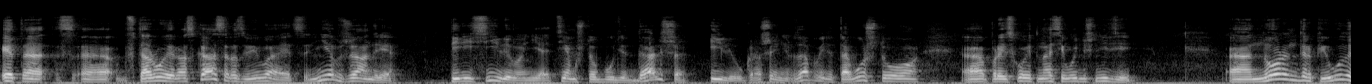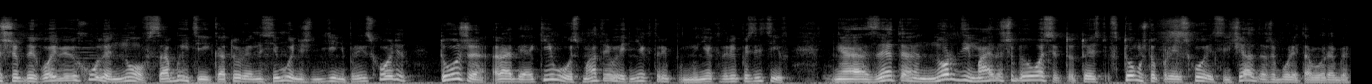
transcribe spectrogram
это второй рассказ развивается не в жанре пересиливания тем, что будет дальше, или украшением заповеди того, что происходит на сегодняшний день. Норендер пиула шебегойве но в событии, которые на сегодняшний день происходят, тоже Раби Акива усматривает некоторый, некоторый позитив. Зета норди майда шебеосит, то есть в том, что происходит сейчас, даже более того, Рэбе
